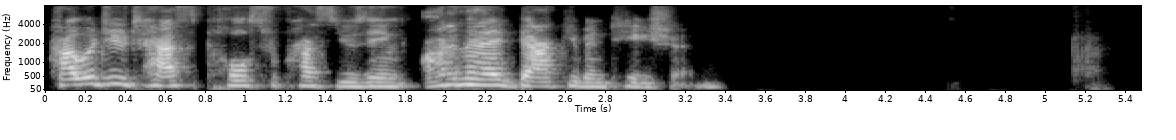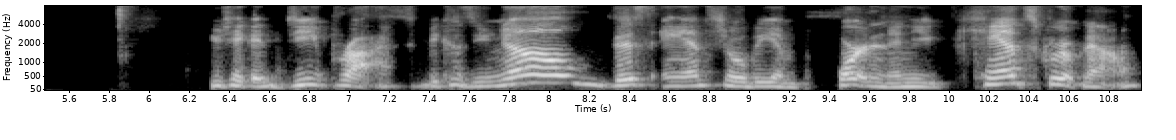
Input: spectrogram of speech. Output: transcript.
how would you test post requests using automatic documentation? You take a deep breath because you know this answer will be important and you can't screw up now.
